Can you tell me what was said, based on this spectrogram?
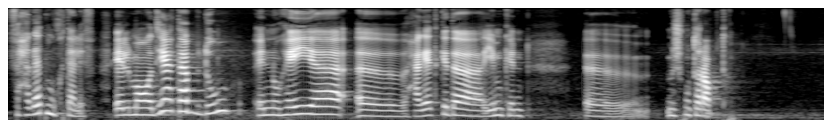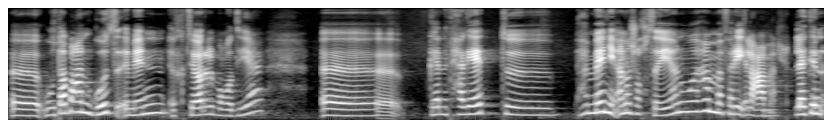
في حاجات مختلفة. المواضيع تبدو إنه هي آه، حاجات كده يمكن مش مترابطة. وطبعا جزء من اختيار المواضيع كانت حاجات هماني أنا شخصيا وهم فريق العمل. لكن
